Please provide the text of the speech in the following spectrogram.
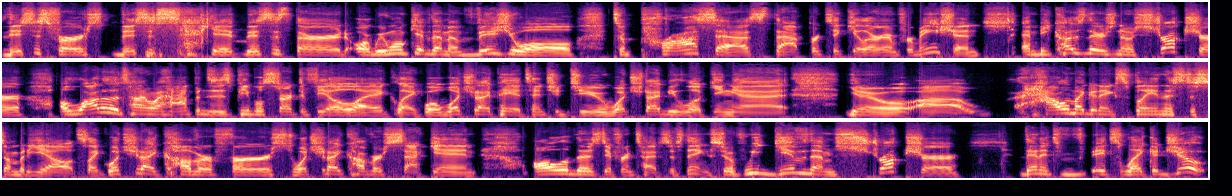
this is first this is second this is third or we won't give them a visual to process that particular information. And because there's no structure a lot of the time what happens is people start to feel like like well what should i pay attention to? What should i be looking at? You know uh, how am I going to explain this to somebody else? Like, what should I cover first? What should I cover second? All of those different types of things. So if we give them structure, then it's it's like a joke.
